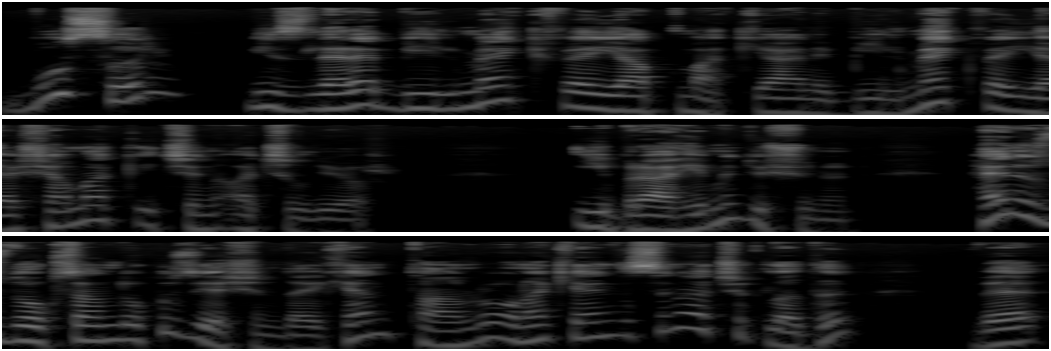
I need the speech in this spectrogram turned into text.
Bu sır bizlere bilmek ve yapmak yani bilmek ve yaşamak için açılıyor. İbrahim'i düşünün. Henüz 99 yaşındayken Tanrı ona kendisini açıkladı ve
